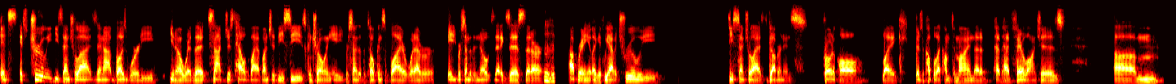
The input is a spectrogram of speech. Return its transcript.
it's it's truly decentralized and not buzzwordy, you know, where the it's not just held by a bunch of VCs controlling 80% of the token supply or whatever, 80% of the nodes that exist that are mm-hmm. operating it. Like if we have a truly decentralized governance protocol, like there's a couple that come to mind that have, have had fair launches. Um,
